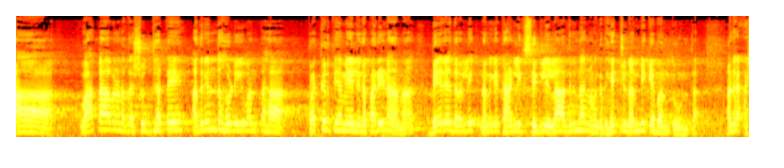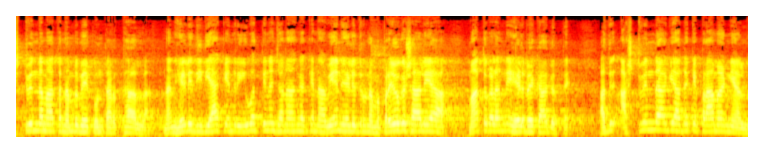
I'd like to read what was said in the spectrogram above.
ಆ ವಾತಾವರಣದ ಶುದ್ಧತೆ, ಅದರಿಂದ ಹೊಡೆಯುವಂತಹ ಪ್ರಕೃತಿಯ ಮೇಲಿನ ಪರಿಣಾಮ ಬೇರೆದರಲ್ಲಿ ನಮಗೆ ಕಾಣಲಿಕ್ಕೆ ಸಿಗಲಿಲ್ಲ, ಅದರಿಂದ ನಮಗೆ ಅದು ಹೆಚ್ಚು ನಂಬಿಕೆ ಬಂತು ಅಂತ. ಅಂದರೆ ಅಷ್ಟರಿಂದ ಮಾತ್ರ ನಂಬಬೇಕು ಅಂತ ಅರ್ಥ ಅಲ್ಲ. ನಾನು ಹೇಳಿದ್ದು ಇದು ಯಾಕೆಂದರೆ ಇವತ್ತಿನ ಜನಾಂಗಕ್ಕೆ ನಾವೇನು ಹೇಳಿದ್ರು ನಮ್ಮ ಪ್ರಯೋಗಶಾಲೆಯ ಮಾತುಗಳನ್ನೇ ಹೇಳಬೇಕಾಗುತ್ತೆ. ಅದ್ರ ಅಷ್ಟರಿಂದಾಗಿ ಅದಕ್ಕೆ ಪ್ರಾಮಾಣ್ಯ ಅಲ್ಲ.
